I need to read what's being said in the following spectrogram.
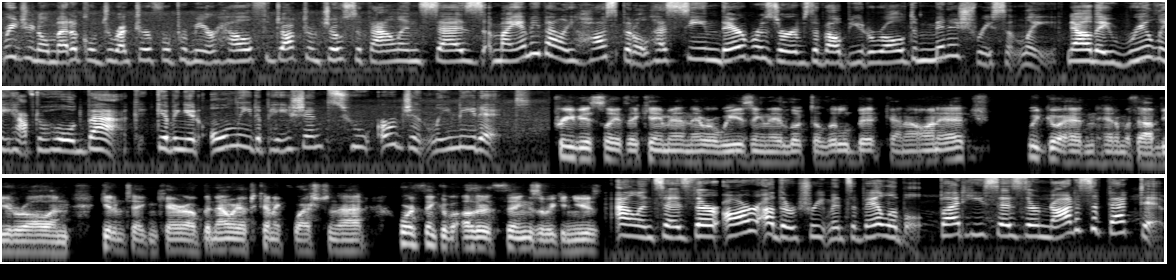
Regional Medical Director for Premier Health, Dr. Joseph Allen, says Miami Valley Hospital has seen their reserves of albuterol diminish recently. Now they really have to hold back, giving it only to patients who urgently need it. Previously, if they came in, they were wheezing, they looked a little bit kind of on edge we'd go ahead and hit them with albuterol and get them taken care of. But now we have to kind of question that or think of other things that we can use. Allen says there are other treatments available, but he says they're not as effective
